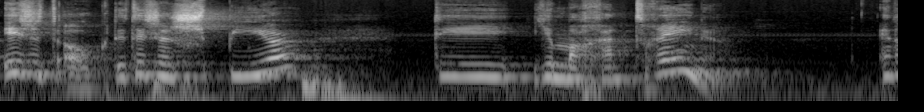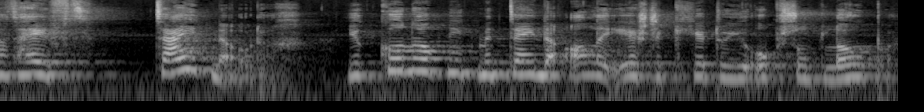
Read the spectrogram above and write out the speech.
is het ook. Dit is een spier die je mag gaan trainen. En dat heeft tijd nodig. Je kon ook niet meteen de allereerste keer toen je opstond lopen.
